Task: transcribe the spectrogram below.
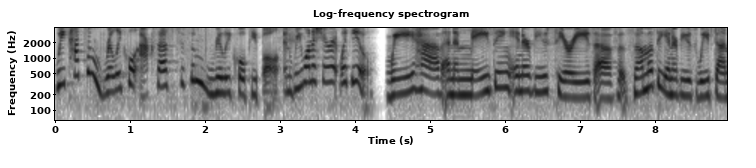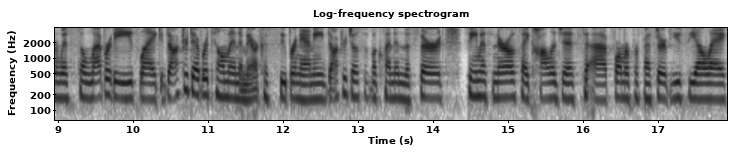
We've had some really cool access to some really cool people, and we want to share it with you. We have an amazing interview series of some of the interviews we've done with celebrities like Dr. Deborah Tillman, America's Super Nanny, Dr. Joseph McClendon III, famous neuropsychologist, uh, former professor of UCLA.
